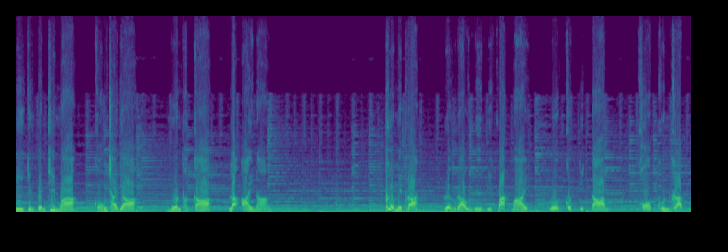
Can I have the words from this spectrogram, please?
นี่จึงเป็นที่มาของฉายา มวลพกาและอายนาง เพื่อไม่พลาดเรื่องราวอื่นๆอีกมากมาย โปรดกดติดตาม ขอบคุณครับ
